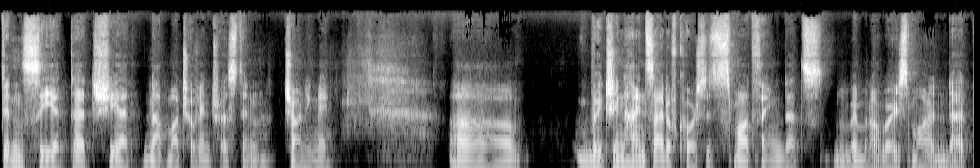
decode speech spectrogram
didn't see it that she had not much of interest in joining me. Uh, which in hindsight of course is a smart thing that's women are very smart in that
